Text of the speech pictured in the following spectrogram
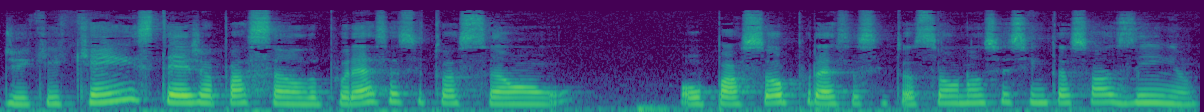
de que quem esteja passando por essa situação ou passou por essa situação não se sinta sozinho,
